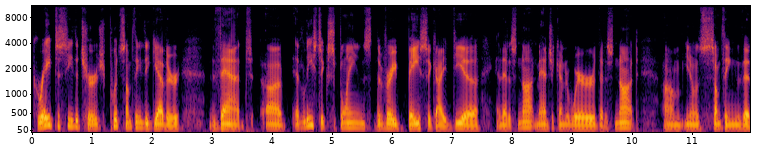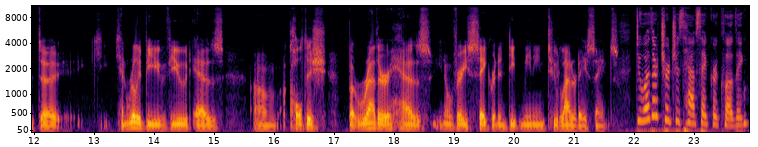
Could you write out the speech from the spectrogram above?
great to see the church put something together that uh, at least explains the very basic idea, and that it's not magic underwear, that it's not um, you know something that uh, can really be viewed as um, occultish, but rather has you know very sacred and deep meaning to Latter Day Saints. Do other churches have sacred clothing?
